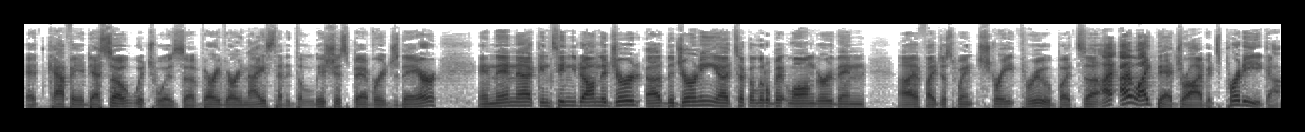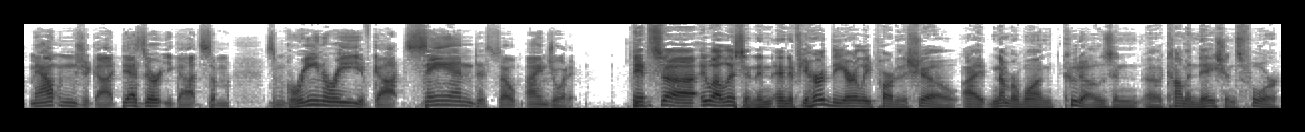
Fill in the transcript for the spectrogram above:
at Cafe Adesso, which was uh, very very nice. Had a delicious beverage there, and then uh, continued on the, jur- uh, the journey. took a little bit longer than if I just went straight through, but I-, I like that drive. It's pretty. You got mountains, you got desert, you got some some greenery, you've got sand. So I enjoyed it. It's uh well listen and, and if you heard the early part of the show, I number one, kudos and uh, commendations for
